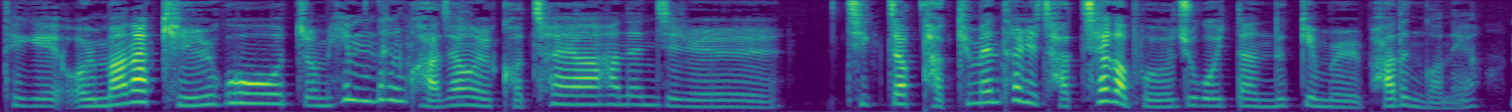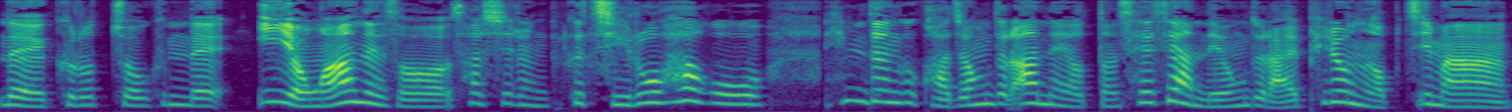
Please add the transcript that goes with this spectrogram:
되게 얼마나 길고 좀 힘든 과정을 거쳐야 하는지를 직접 다큐멘터리 자체가 보여주고 있다는 느낌을 받은 거네요. 네, 그렇죠. 근데 이 영화 안에서 사실은 그 지루하고 힘든 그 과정들 안에 어떤 세세한 내용들을 알 필요는 없지만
